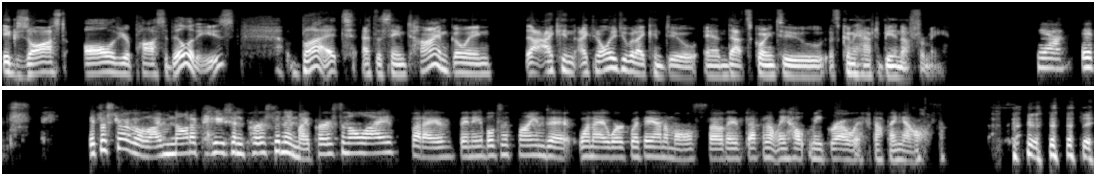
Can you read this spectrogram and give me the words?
exhaust all of your possibilities but at the same time going i can i can only do what i can do and that's going to that's going to have to be enough for me. Yeah it's it's a struggle. I'm not a patient person in my personal life but i've been able to find it when i work with animals so they've definitely helped me grow if nothing else. They,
